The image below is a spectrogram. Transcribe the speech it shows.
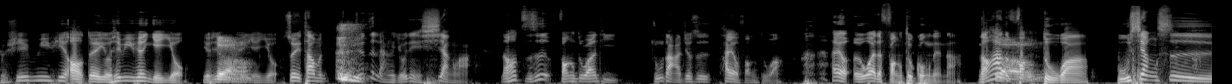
有些 VPN 哦，对，有些 VPN 也有，有些 VPN 也有，所以他们 我觉得这两个有点像啦。然后只是防毒软体主打就是它有防毒啊，它有额外的防毒功能啊，然后它的防毒啊。不像是，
